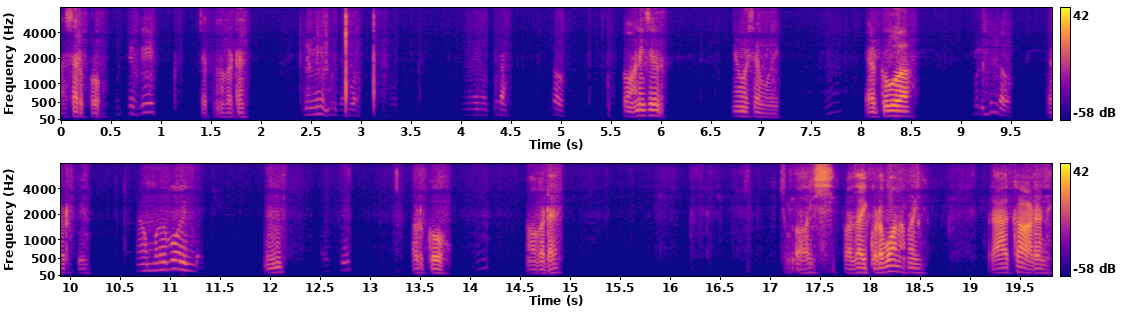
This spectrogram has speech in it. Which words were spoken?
അസർക്കോ? നോക്കട്ടെ. മീൻ ആണെങ്കിൽ മീൻ പിടിച്ചാൽ പോയി. എട്ട് പോവാ. ഇറക്കി നമ്മൾ പോയില്ല? എടുക്കോ. നോക്കട്ടെ. അതായിക്കൂടെ പോന്നാ പൈ ഒരാൾക്കാടണേ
